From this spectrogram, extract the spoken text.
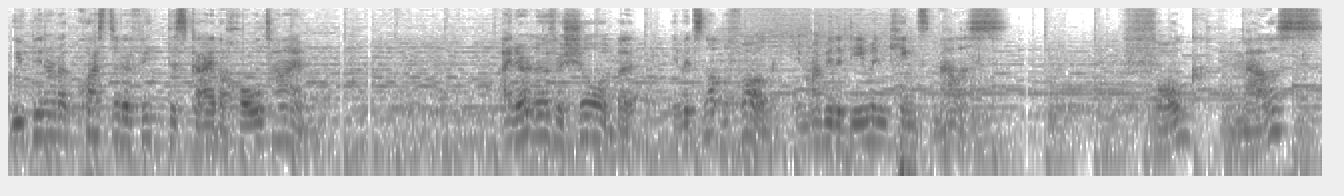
We've been on a quest to defeat this guy the whole time. I don't know for sure, but if it's not the fog, it might be the Demon King's malice. Fog? Malice?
